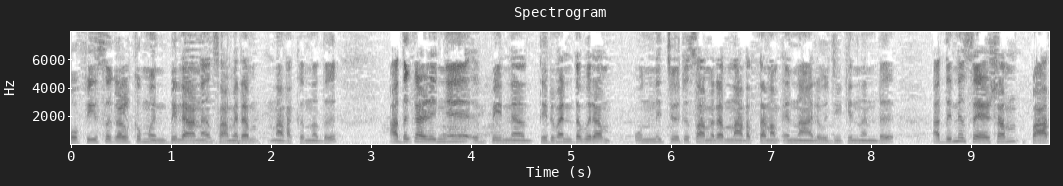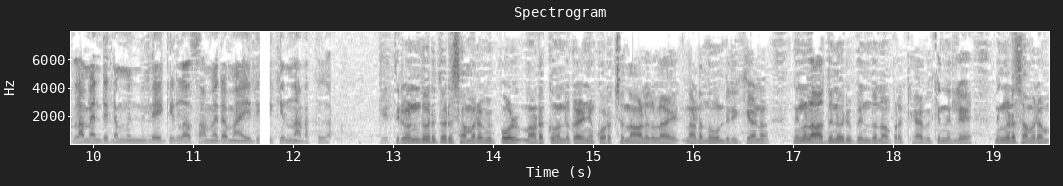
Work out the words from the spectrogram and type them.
ഓഫീസുകൾക്ക് മുൻപിലാണ് സമരം നടക്കുന്നത്. അത് കഴിഞ്ഞ് പിന്നെ തിരുവനന്തപുരം ഒന്നിച്ചൊരു സമരം നടത്തണം എന്ന് ആലോചിക്കുന്നുണ്ട് അതിനുശേഷം പാർലമെന്റിന് മുന്നിലേക്കുള്ള സമരമായിരിക്കും നടക്കുക. തിരുവനന്തപുരത്ത് ഒരു സമരം ഇപ്പോൾ നടക്കുന്നുണ്ട്. കഴിഞ്ഞ കുറച്ച് നാളുകളായി നടന്നുകൊണ്ടിരിക്കുകയാണ്. നിങ്ങൾ അതിനൊരു പിന്തുണ പ്രഖ്യാപിക്കുന്നില്ലേ? നിങ്ങളുടെ സമരം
